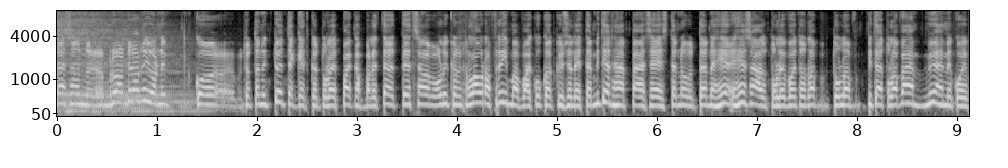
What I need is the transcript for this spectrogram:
Tässä on radion tota, niin työntekijät, jotka tulee paikan päälle. Tässä oliko Laura Freeman vai kuka kyseli, että miten hän pääsee sitten no, tänne Hesaan tulee, voi tulla, tulla, pitää tulla vähän myöhemmin kuin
